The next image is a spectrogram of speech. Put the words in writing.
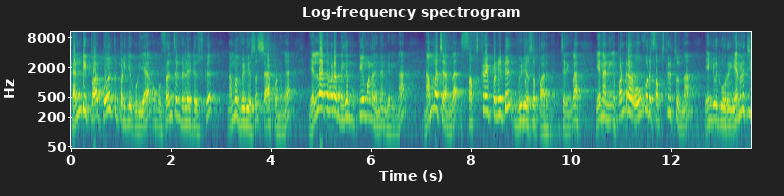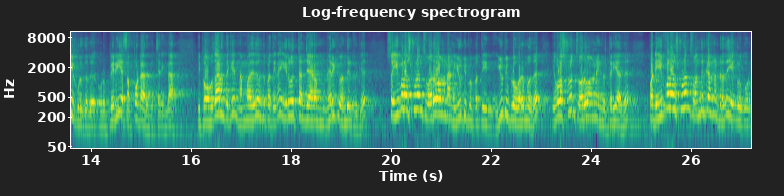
கண்டிப்பாக டுவெல்த்து படிக்கக்கூடிய உங்கள் ஃப்ரெண்ட்ஸ் அண்ட் ரிலேட்டிவ்ஸ்க்கு நம்ம வீடியோஸை ஷேர் பண்ணுங்கள் எல்லாத்த விட மிக முக்கியமானது என்னன்னு கேட்டிங்கன்னா நம்ம சேனலை சப்ஸ்கிரைப் பண்ணிவிட்டு வீடியோஸை பாருங்கள் சரிங்களா? ஏன்னா நீங்கள் பண்ணுற ஒவ்வொரு சப்ஸ்கிரிப்ஷன் தான் எங்களுக்கு ஒரு எனர்ஜியை கொடுக்குது ஒரு பெரிய சப்போர்ட்டாக இருக்குது சரிங்களா? இப்போ உதாரணத்துக்கு நம்ம இது வந்து பார்த்தீங்கன்னா இருபத்தஞ்சாயிரம் நெருக்கி வந்துட்டு இருக்கு ஸோ இவ்வளோ ஸ்டூடெண்ட்ஸ் வருவாங்க நாங்கள் யூடியூப்பை பற்றி யூடியூப்பில் வரும்போது இவ்வளோ ஸ்டூடெண்ட்ஸ் வருவாங்கன்னு எங்களுக்கு தெரியாது. பட் இவ்வளோ ஸ்டூடெண்ட்ஸ் வந்திருக்காங்கன்றது எங்களுக்கு ஒரு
